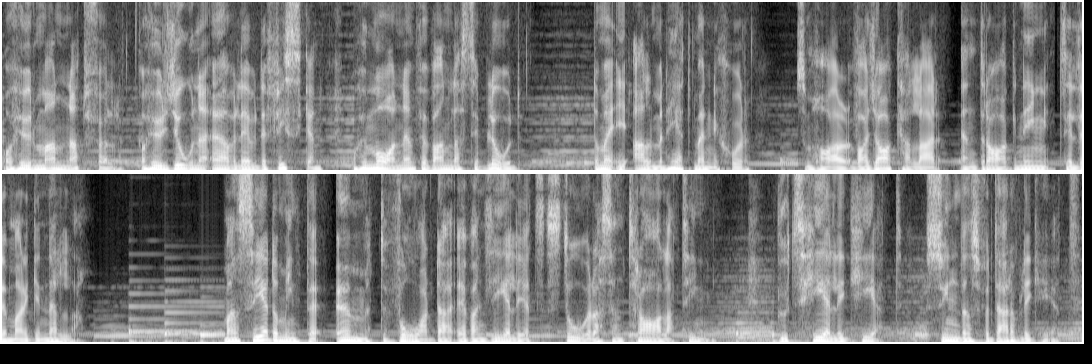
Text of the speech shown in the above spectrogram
och hur mannat föll och hur Jona överlevde fisken och hur månen förvandlas till blod. De är i allmänhet människor som har vad jag kallar en dragning till det marginella. Man ser dem inte ömt vårda evangeliets stora centrala ting. Guds helighet, syndens fördärvlighet,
